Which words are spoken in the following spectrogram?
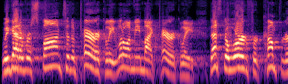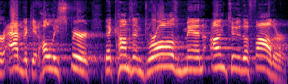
We got to respond to the paraclete. What do I mean by paraclete? That's the word for comforter, advocate, Holy Spirit that comes and draws men unto the Father.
